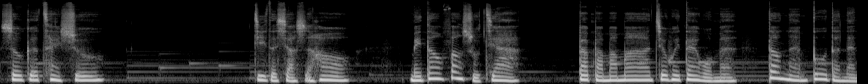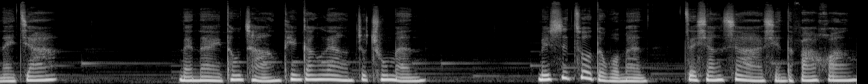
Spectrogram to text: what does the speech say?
收割菜蔬。记得小时候。每到放暑假，爸爸妈妈就会带我们到南部的奶奶家。奶奶通常天刚亮就出门，没事做的我们在乡下闲得发慌，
